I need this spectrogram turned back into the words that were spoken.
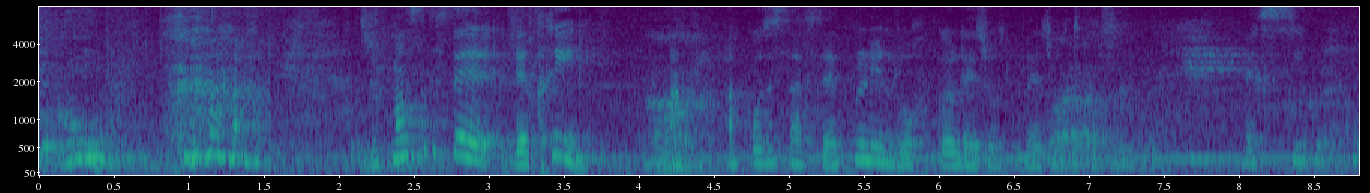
C'est nous. Je pense que c'est les prix. Ah. À, à cause de ça, c'est plus lourd que les autres. Les Voilà, autres. Merci beaucoup.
